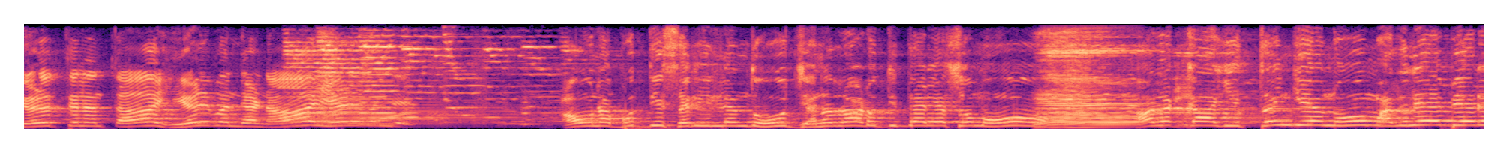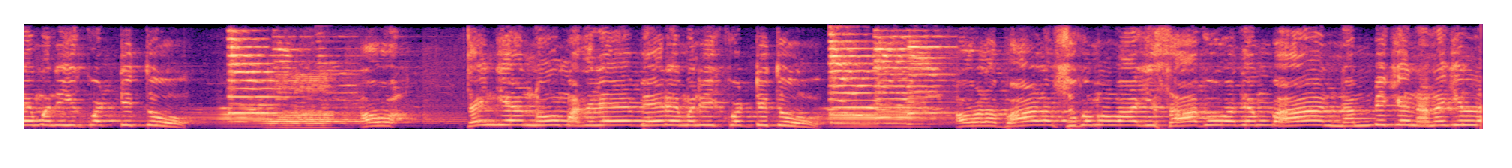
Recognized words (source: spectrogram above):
ಹೇಳುತ್ತೇನಂತ ಹೇಳಿ ಬಂದೆ ಅಣ್ಣ, ಹೇಳಿ ಬಂದೆ. ಅವನ ಬುದ್ಧಿ ಸರಿ ಇಲ್ಲೆಂದು ಜನರಾಡುತ್ತಿದ್ದಾರೆ ಸೋಮು. ಅದಕ್ಕಾಗಿ ತಂಗಿಯನ್ನು ಮೊದಲೇ ಬೇರೆ ಮನೆಗೆ ಕೊಟ್ಟಿದ್ದು. ಅವ ತಂಗಿಯನ್ನು ಮೊದಲೇ ಬೇರೆ ಮನೆಗೆ ಕೊಟ್ಟಿದ್ದು. ಅವಳ ಬಹಳ ಸುಗಮವಾಗಿ ಸಾಗುವುದೆಂಬ ನಂಬಿಕೆ ನನಗಿಲ್ಲ.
